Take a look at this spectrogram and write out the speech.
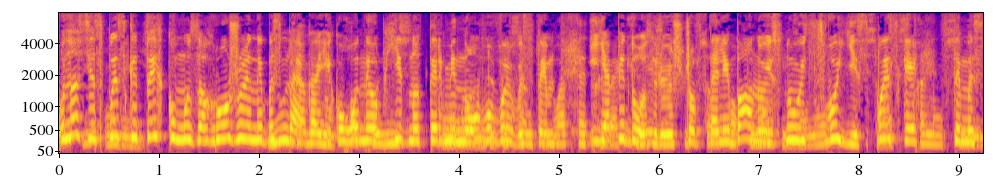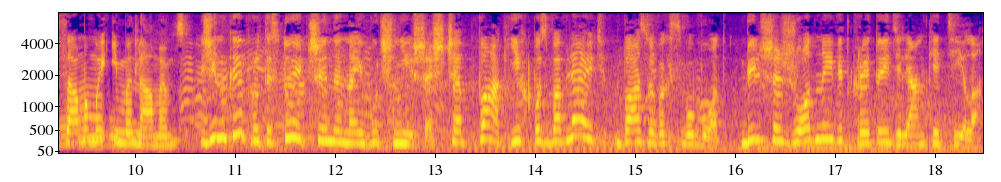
У нас є списки тих, кому загрожує небезпека і кого необхідно терміново вивести. І я підозрюю, що в Талібану існують свої списки з тими самими іменами. Жінки протестують чи не найгучніше. Ще пак їх позбавляють базових свобод. Більше жодної відкритої ділянки тіла.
